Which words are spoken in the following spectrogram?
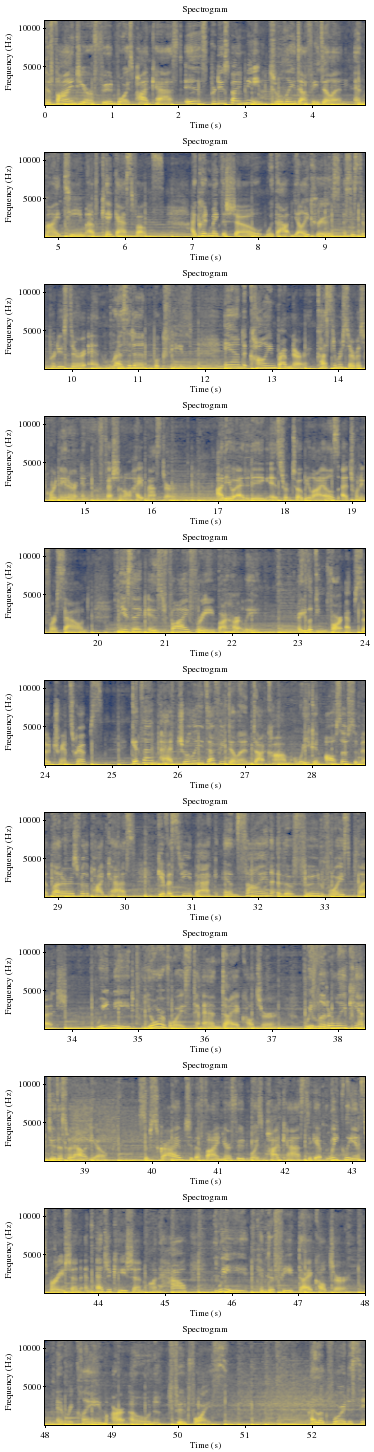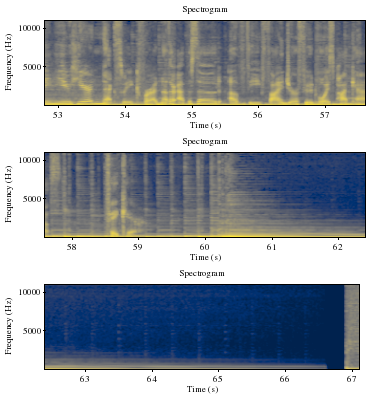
The Find Your Food Voice podcast is produced by me, Julie Duffy Dillon, and my team of kick ass folks. I couldn't make the show without Yelly Cruz, assistant producer and resident book fiend, and Colleen Brebner, customer service coordinator and professional hype master. Audio editing is from Toby Lyles at 24 Sound. Music is Fly Free by Hartley. Are you looking for episode transcripts? Get them at julieduffydillon.com, where you can also submit letters for the podcast, give us feedback, and sign the Food Voice Pledge. We need your voice to end diet culture. We literally can't do this without you. Subscribe to the Find Your Food Voice podcast to get weekly inspiration and education on how we can defeat diet culture and reclaim our own food voice. I look forward to seeing you here next week for another episode of the Find Your Food Voice podcast. Take care.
